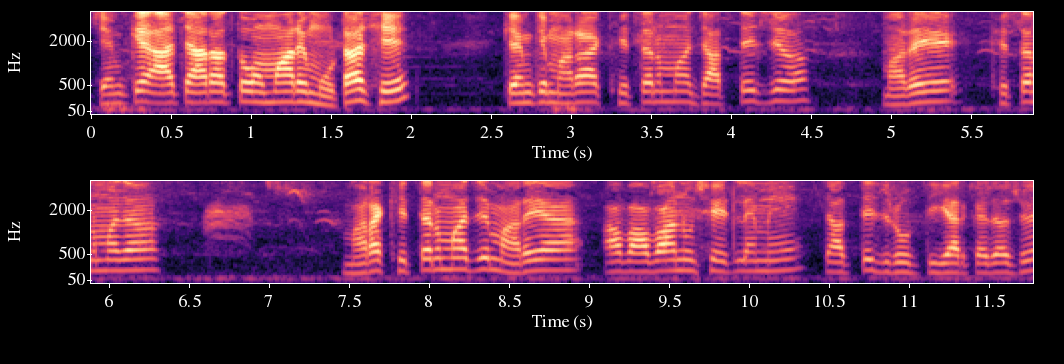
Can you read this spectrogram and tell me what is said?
જેમ કે આ ચારા તો અમારે મોટા છે. કેમ કે મારા ખેતરમાં જાતે જ મારે ખેતરમાં મારા ખેતરમાં જે મારે આ વાવવાનું છે એટલે મેં જાતે જ રોપ તૈયાર કર્યો છે.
